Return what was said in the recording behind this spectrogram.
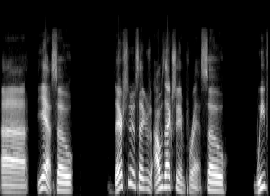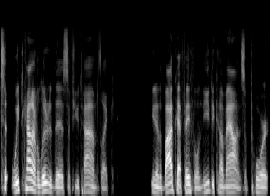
Uh, yeah. So their student sections, I was actually impressed. So we've t- we kind of alluded to this a few times. Like, you know, the Bobcat faithful need to come out and support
